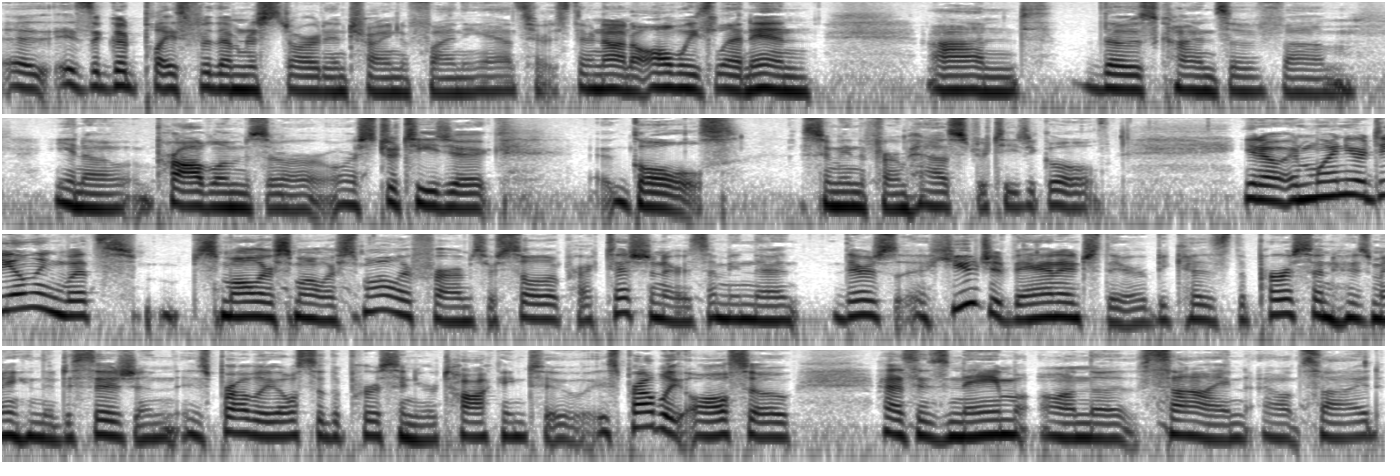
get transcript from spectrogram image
uh, is a good place for them to start in trying to find the answers. They're not always let in on those kinds of um, you know problems or, or strategic goals, assuming the firm has strategic goals. You know, and when you're dealing with smaller, smaller, smaller firms or solo practitioners, I mean, there's a huge advantage there because the person who's making the decision is probably also the person you're talking to, is probably also has his name on the sign outside.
